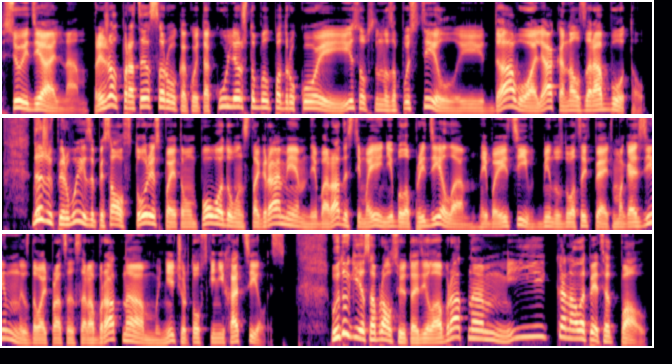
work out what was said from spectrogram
все идеально. Прижал к процессору какой-то кулер, что был под рукой, и, собственно, запустил. И да, вуаля, канал заработал. Даже впервые записал сторис по этому поводу в инстаграме, ибо радости моей не было предела, ибо идти в минус 25 в магазин и сдавать процессор обратно мне чертовски не хотелось. В итоге я собрал все это дело обратно, и канал опять отпал.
